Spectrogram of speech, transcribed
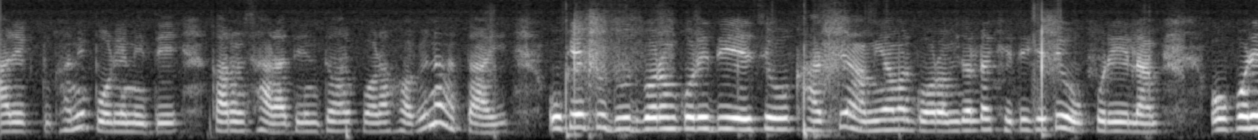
আর একটুখানি পড়ে নিতে, কারণ সারাদিন তো আর পড়া হবে না তাই। ওকে একটু দুধ গরম করে দিয়েছে, ও খাচ্ছে, আমি আমার গরম জলটা খেতে খেতে ওপরে এলাম। ওপরে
